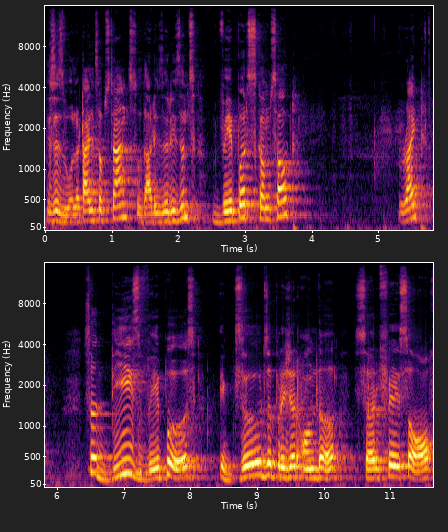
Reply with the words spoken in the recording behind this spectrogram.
This is volatile substance so that is the reasons. Vapors comes out right? So these vapors exerts a pressure on the surface of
